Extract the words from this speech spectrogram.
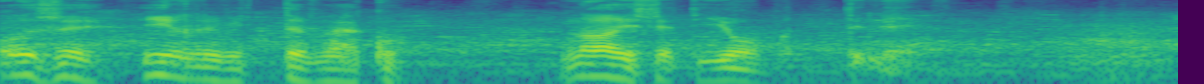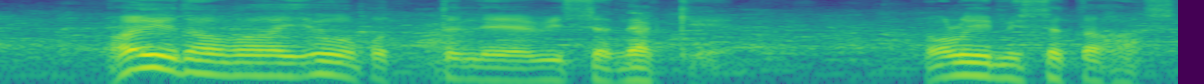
On se hirvittävää, kun naiset juopottelee. Aina vaan juopottelee, missä näkee. Oli missä tahansa.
